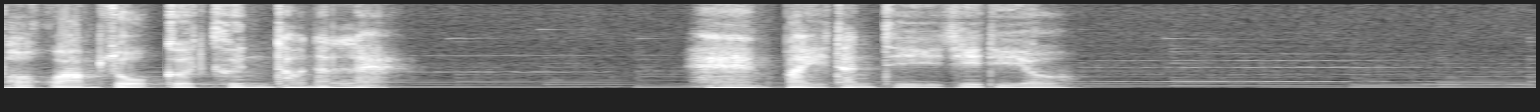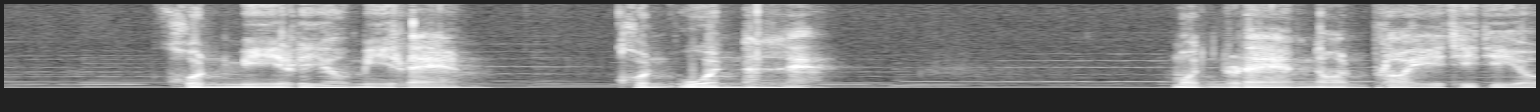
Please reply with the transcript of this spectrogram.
พอความโศกเกิดขึ้นเท่านั้นแหละ แห้งไป ทีทีเดียว คนมีเรี่ยวมีแรง คนอ้วนนั่นแหละ หมดแรงนอนพลอยทีเดียว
